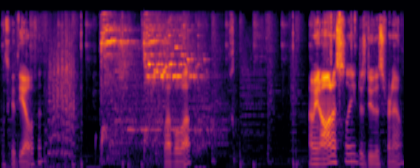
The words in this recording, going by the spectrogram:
Let's get the elephant. Level up. I mean, honestly, just do this for now.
